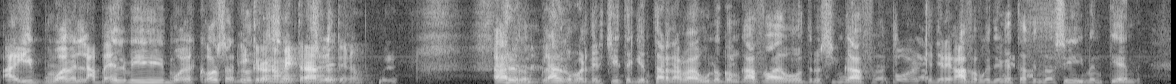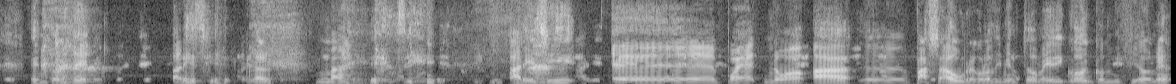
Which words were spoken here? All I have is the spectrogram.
ahí mueves la pelvis, mueves cosas, ¿no? y cronometrándote, ¿no? Claro, claro, como el del chiste. ¿Quién tarda más? ¿Uno con gafas o otro sin gafas? Pues que tiene gafas, porque tiene que estar haciendo así, ¿me entiendes? Entonces, parece, claro, Mareci, Mareci, eh, pues no ha eh, pasado un reconocimiento médico en condiciones.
